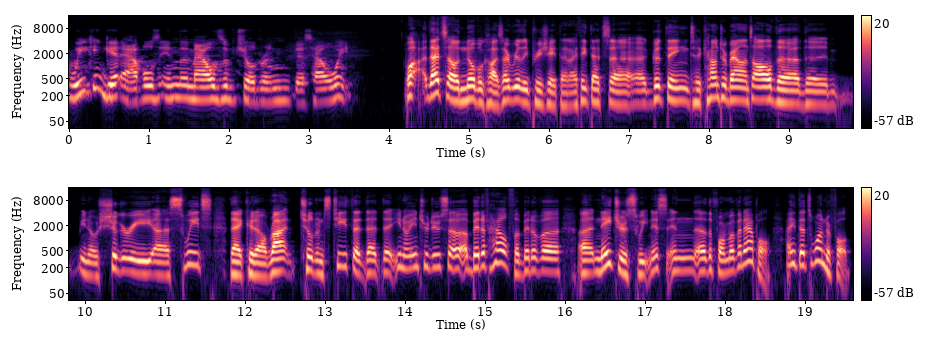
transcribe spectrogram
we can get apples in the mouths of children this Halloween. Well, that's a noble cause. I really appreciate that. I think that's a, a good thing to counterbalance all the the you know sugary uh, sweets that could uh, rot children's teeth. That, that that you know introduce a, a bit of health, a bit of a, uh nature's sweetness in uh, the form of an apple. I think that's wonderful.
